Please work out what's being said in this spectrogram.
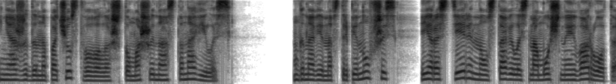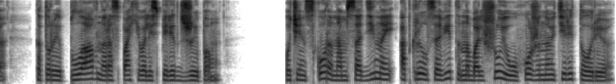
и неожиданно почувствовала, что машина остановилась. Мгновенно встрепенувшись, я растерянно уставилась на мощные ворота, которые плавно распахивались перед джипом. Очень скоро нам с Адиной открылся вид на большую ухоженную территорию.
